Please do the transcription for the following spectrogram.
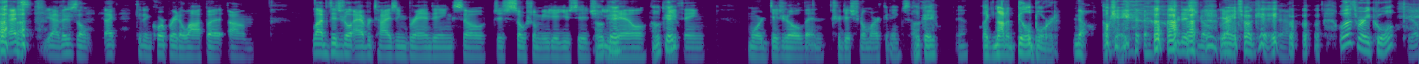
That's yeah, there's a that could incorporate a lot, but um, a lot of digital advertising, branding, so just social media usage, Okay, email, okay. anything more digital than traditional marketing. So okay. Yeah. Like not a billboard. no, Okay. Traditional, yeah. Right. Okay. Yeah. well, that's very cool. Yep.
